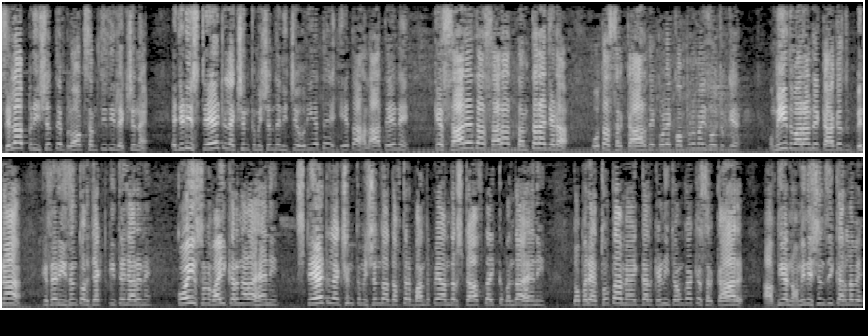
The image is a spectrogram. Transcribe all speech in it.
ਜ਼ਿਲ੍ਹਾ ਪਰਿਸ਼ਦ ਤੇ ਬਲਾਕ ਸੰਮਤੀ ਦੀ ਇਲੈਕਸ਼ਨ ਹੈ, ਇਹ ਜਿਹੜੀ ਸਟੇਟ ਇਲੈਕਸ਼ਨ ਕਮਿਸ਼ਨ ਦੇ ਨੀਚੇ ਹੋ ਰਹੀ ਹੈ ਤੇ ਇਹ ਤਾਂ ਹਾਲਾਤ ਇਹ ਨੇ ਕਿ ਸਾਰੇ ਦਾ ਸਾਰਾ ਤੰਤਰ ਹੈ ਜਿਹੜਾ, ਉਹ ਤਾਂ ਸਰਕਾਰ ਦੇ ਕੋਲੇ ਕੰਪਰੋਮਾਈਜ਼ ਹੋ ਚੁੱਕਿਆ ਉਮੀਦਵਾਰਾਂ ਦੇ ਕਾਗਜ਼ ਬਿਨਾਂ ਕਿਸੇ ਰੀਜ਼ਨ ਤੋਂ ਰਿਜੈਕਟ ਕੀਤੇ ਜਾ ਰਹੇ ਨੇ। ਕੋਈ ਸੁਣਵਾਈ ਕਰਨ ਵਾਲਾ ਹੈ ਨਹੀਂ। ਸਟੇਟ ਇਲੈਕਸ਼ਨ ਕਮਿਸ਼ਨ ਦਾ ਦਫ਼ਤਰ ਬੰਦ ਪਿਆ, ਅੰਦਰ ਸਟਾਫ ਦਾ ਇੱਕ ਬੰਦਾ ਹੈ ਨਹੀਂ। ਤਾਂ ਫਿਰ ਇੱਥੋਂ ਤਾਂ ਮੈਂ ਇੱਕ ਗੱਲ ਕਹਿਣੀ ਚਾਹੂੰਗਾ ਕਿ ਸਰਕਾਰ ਆਪਦੀਆਂ ਨੋਮੀਨੇਸ਼ਨਸ ਹੀ ਕਰ ਲਵੇ।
